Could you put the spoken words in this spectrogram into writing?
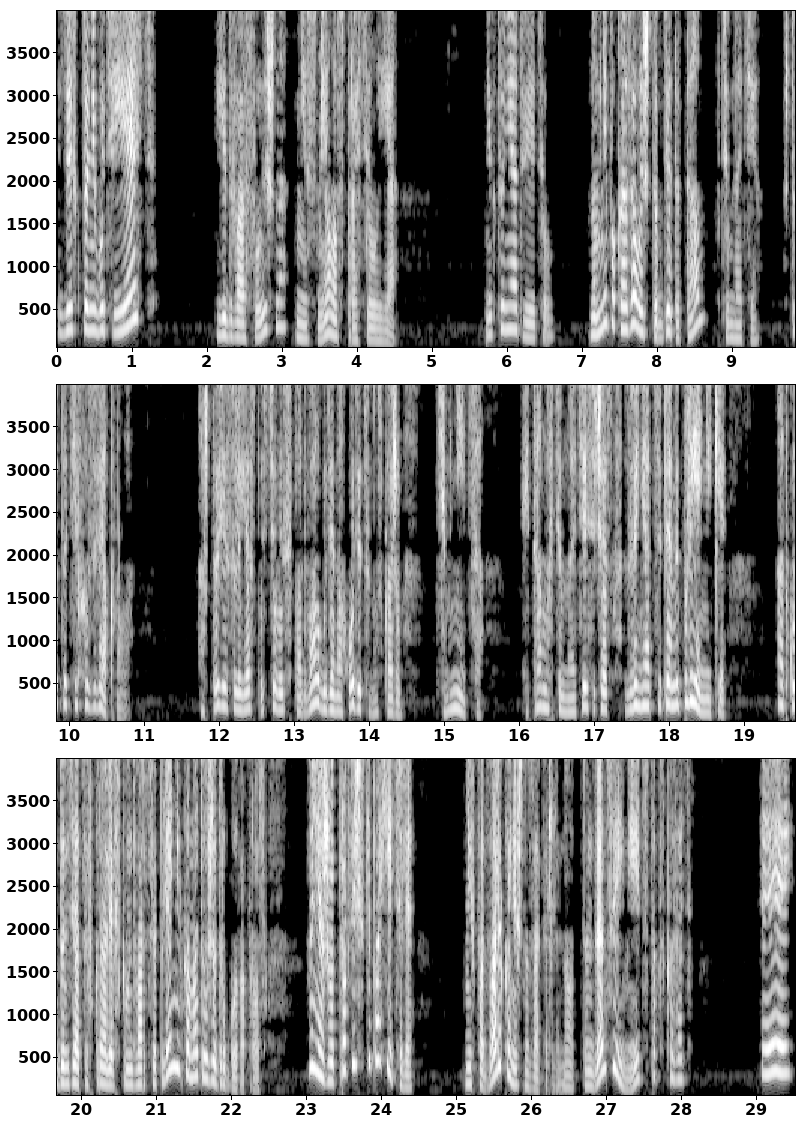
Здесь кто-нибудь есть?» Едва слышно, не смело спросила я. Никто не ответил, но мне показалось, что где-то там, в темноте, что-то тихо звякнуло. А что, если я спустилась в подвал, где находится, ну, скажем, темница, и там в темноте сейчас звенят цепями пленники? Откуда взяться в королевском дворце пленникам — это уже другой вопрос. Меня же вот практически похитили. Не в подвале, конечно, заперли, но тенденция имеется, так сказать. «Эй,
